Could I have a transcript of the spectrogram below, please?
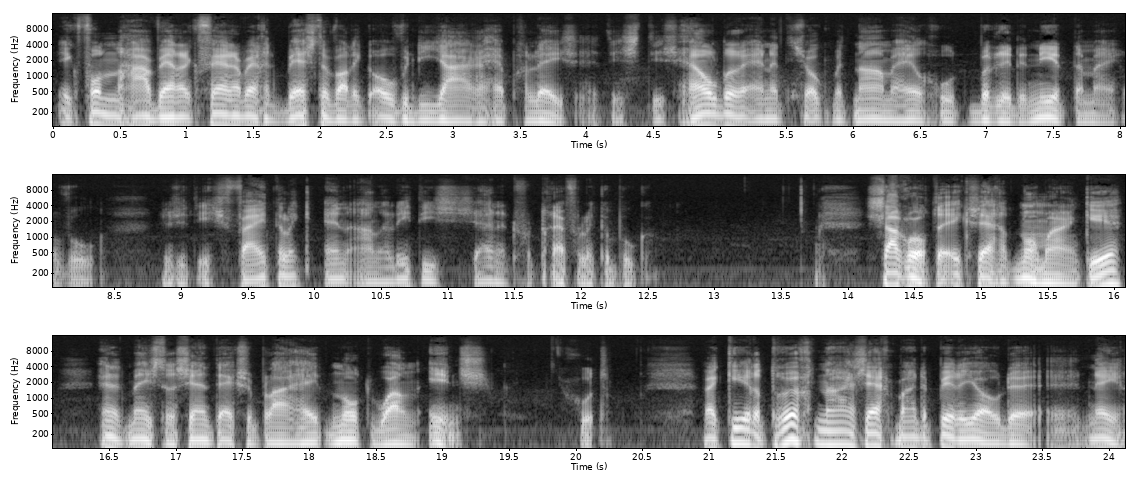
ik vond haar werk verreweg het beste wat ik over die jaren heb gelezen. Het is, het is helder en het is ook met name heel goed beredeneerd naar mijn gevoel. Dus het is feitelijk en analytisch zijn het voortreffelijke boeken. Sarotte, ik zeg het nog maar een keer. En het meest recente exemplaar heet Not One Inch. Goed. Wij keren terug naar zeg maar de periode eh, 89-91.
